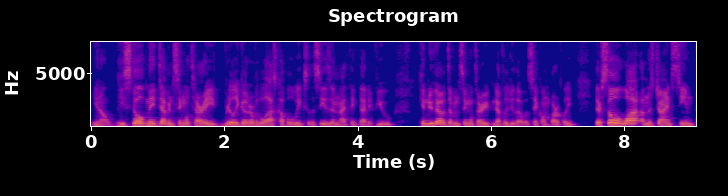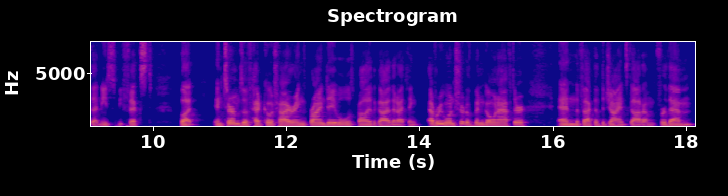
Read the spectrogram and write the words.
you know, he still made Devin Singletary really good over the last couple of weeks of the season. And I think that if you can do that with Devin Singletary, you can definitely do that with Saquon Barkley. There's still a lot on this Giants team that needs to be fixed, but in terms of head coach hirings, Brian Daboll was probably the guy that I think everyone should have been going after. And the fact that the Giants got him for them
